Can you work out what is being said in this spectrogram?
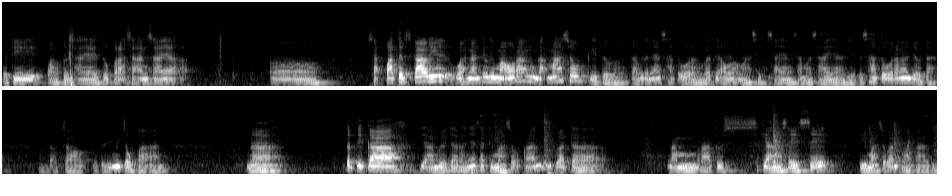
Jadi waktu saya itu perasaan saya uh, saya khawatir sekali wah nanti lima orang nggak masuk gitu loh. Tapi ternyata satu orang berarti Allah masih sayang sama saya gitu. Satu orang aja udah cocok gitu. Ini cobaan. Nah ketika diambil darahnya saya dimasukkan itu ada 600 sekian cc dimasukkan dua kali.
